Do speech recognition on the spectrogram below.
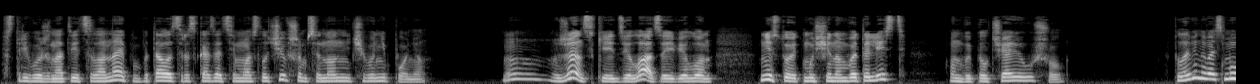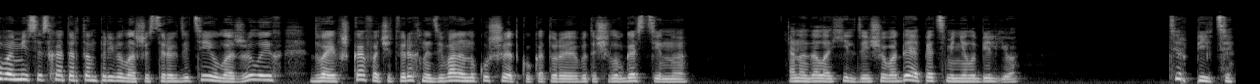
Встревоженно ответила она и попыталась рассказать ему о случившемся, но он ничего не понял. «Ну, женские дела», — заявил он. «Не стоит мужчинам в это лезть». Он выпил чаю и ушел. Половину восьмого миссис Хаттертон привела шестерых детей уложила их, двоих в шкаф, а четверых на диван и на кушетку, которую вытащила в гостиную. Она дала Хильде еще воды и опять сменила белье. «Терпите»,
